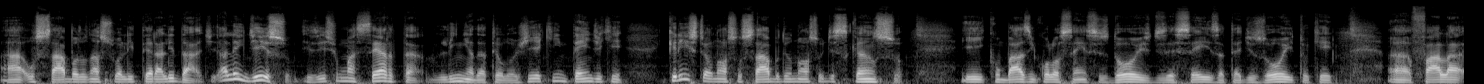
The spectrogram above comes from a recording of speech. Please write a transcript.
ah, o sábado na sua literalidade. Além disso, existe uma certa linha da teologia que entende que Cristo é o nosso sábado e o nosso descanso. E com base em Colossenses 2, 16 até 18, que uh, fala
